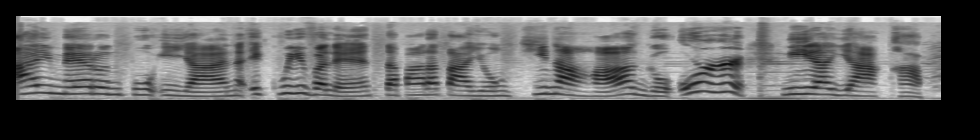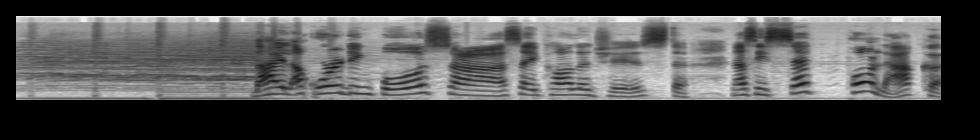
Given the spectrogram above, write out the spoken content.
ay meron po iyan na equivalent na para tayong hinahag or niyayakap. Dahil according po sa psychologist na si Seth Pollack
